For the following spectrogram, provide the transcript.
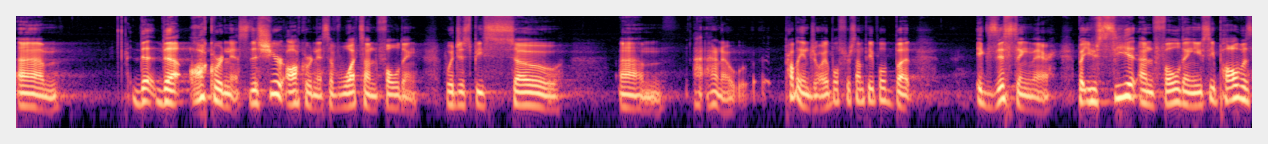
um, the, the awkwardness, the sheer awkwardness of what's unfolding would just be so, um, I, I don't know, probably enjoyable for some people, but existing there. But you see it unfolding. You see, Paul was,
